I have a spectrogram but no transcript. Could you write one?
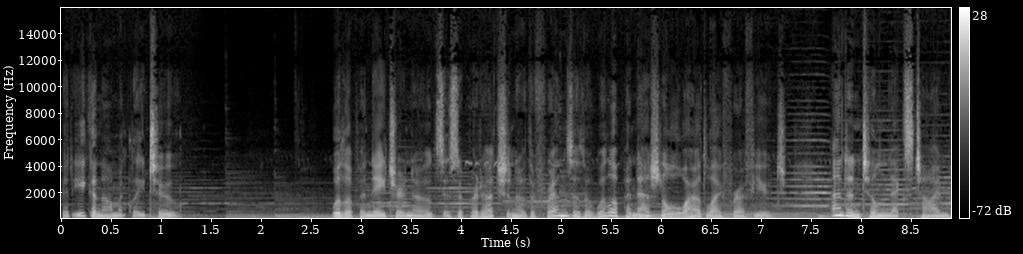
but economically too. Willapa Nature Notes is a production of the Friends of the Willapa National Wildlife Refuge. And until next time,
